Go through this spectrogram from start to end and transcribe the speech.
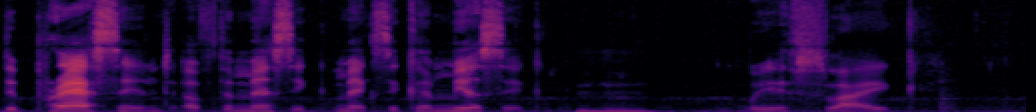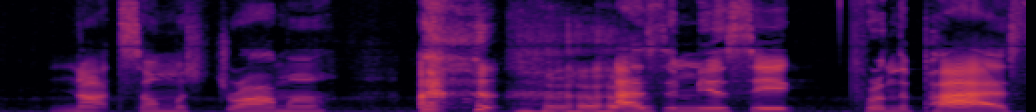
the present of the Mexi- Mexican music. hmm with like not so much drama as the music from the past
